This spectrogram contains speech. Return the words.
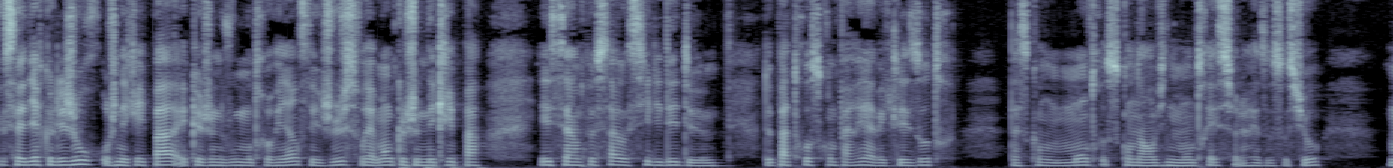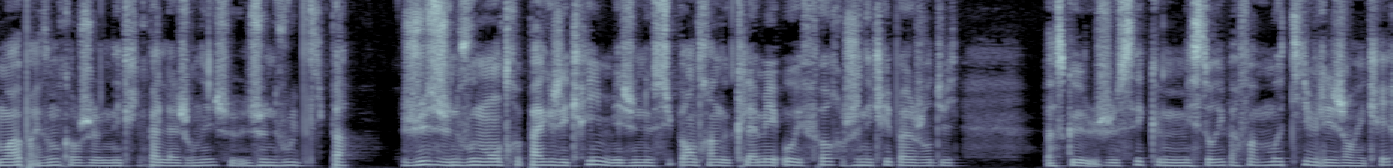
ça veut dire que les jours où je n'écris pas et que je ne vous montre rien, c'est juste vraiment que je n'écris pas. Et c'est un peu ça aussi l'idée de, de pas trop se comparer avec les autres parce qu'on montre ce qu'on a envie de montrer sur les réseaux sociaux. Moi, par exemple, quand je n'écris pas de la journée, je, ne vous le dis pas. Juste, je ne vous montre pas que j'écris, mais je ne suis pas en train de clamer haut et fort, je n'écris pas aujourd'hui. Parce que je sais que mes stories parfois motivent les gens à écrire,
